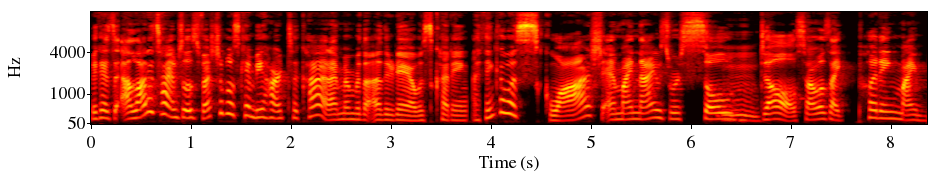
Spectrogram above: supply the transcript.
because a lot of times those vegetables can be hard to cut. I remember the other day I was cutting, I think it was squash, and my knives were so mm. dull. So I was like putting my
